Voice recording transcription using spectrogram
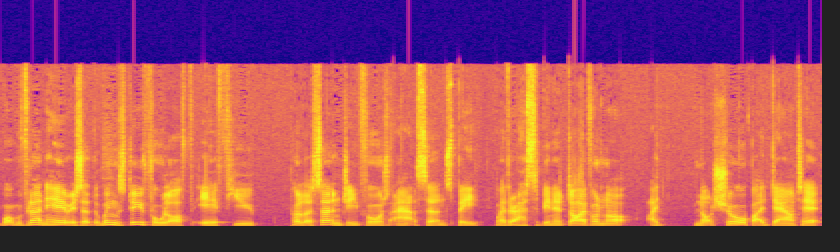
what we've learned here is that the wings do fall off if you pull a certain g-force at a certain speed. Whether it has to be in a dive or not, I'm not sure, but I doubt it.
